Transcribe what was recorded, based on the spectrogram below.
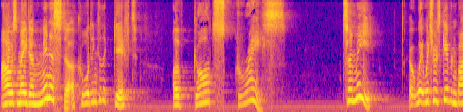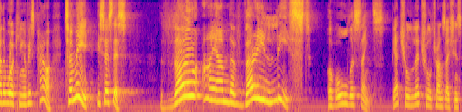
I was made a minister according to the gift of God's grace to me, which was given by the working of his power. To me, he says this though I am the very least of all the saints. The actual literal translation is,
